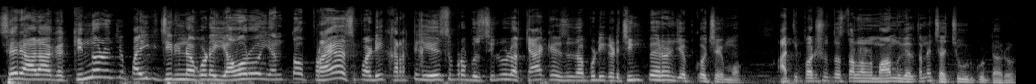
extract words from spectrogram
సరే అలాగ కింద నుంచి పైకి చిరిగినా కూడా ఎవరో ఎంతో ప్రయాసపడి కరెక్ట్గా యేసుప్రభు సిలువులో కేకేసేటప్పుడు ఇక్కడ చింపారని అని చెప్పుకోవచ్చేమో. అతి పరిశుద్ధ స్థలంలో మామూలుగా వెళ్తేనే చచ్చి ఊరుకుంటారు.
